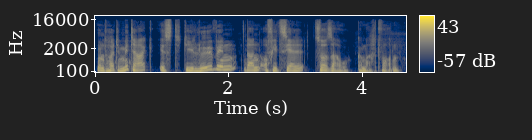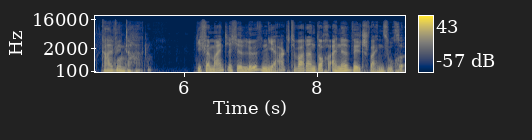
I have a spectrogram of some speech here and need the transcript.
Und heute Mittag ist die Löwin dann offiziell zur Sau gemacht worden. Karl Winterhagen. Die vermeintliche Löwenjagd war dann doch eine Wildschweinsuche.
